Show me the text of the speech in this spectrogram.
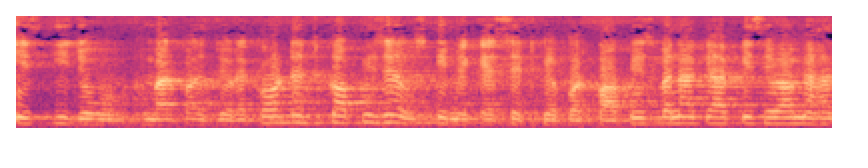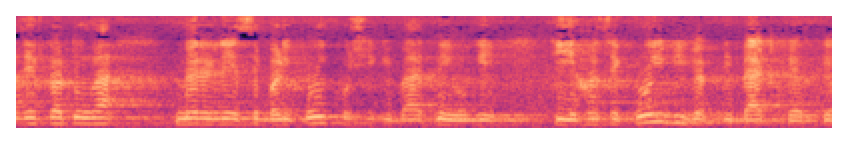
इसकी जो हमारे पास जो रिकॉर्डेड कॉपीज है, उसकी मैं कैसेट के ऊपर कॉपीज बना के आपकी सेवा में हाजिर कर दूँगा। मेरे लिए इससे बड़ी कोई खुशी की बात नहीं होगी कि यहाँ से कोई भी व्यक्ति बैठ करके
